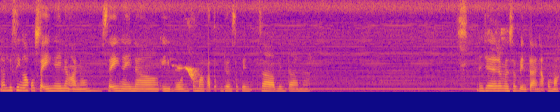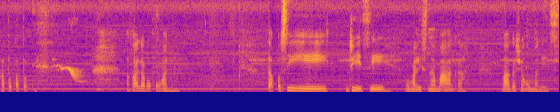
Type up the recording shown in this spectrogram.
Nagising ako sa ingay ng ano, sa ingay ng ibon, kumakatok dyan sa, pin, sa bintana. Nandiyan na naman sa bintana, kumakatok-katok. Akala ko kung ano. Tapos si JC, umalis na maaga. Maaga siyang umalis.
